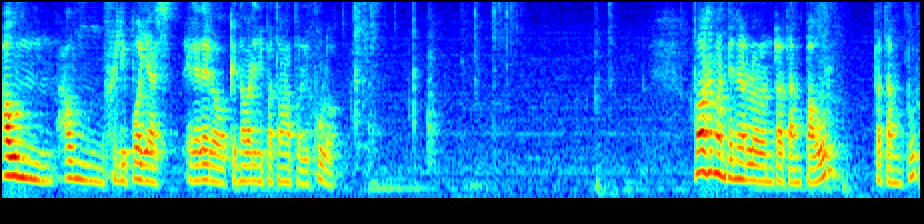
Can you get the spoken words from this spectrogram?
a un, a un gilipollas heredero que no vale ni para tomar por el culo. Vamos a mantenerlo en Ratampaur. Ratampur.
